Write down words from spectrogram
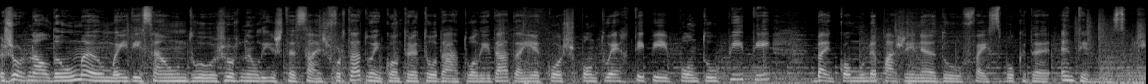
Jornal da Uma, uma edição do jornalista Sais Furtado, encontra toda a atualidade em acores.rtp.pt, bem como na página do Facebook da Antena Açores.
